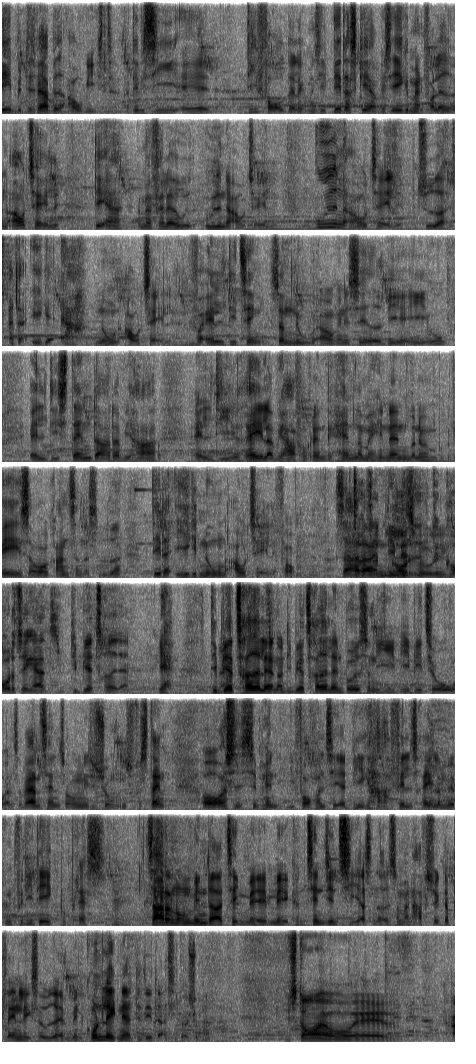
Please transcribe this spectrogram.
det er desværre blevet afvist. Og det vil sige, øh, default, eller kan man sige, det der sker, hvis ikke man får lavet en aftale, det er, at man falder ud uden aftale. Uden aftale betyder, at der ikke er nogen aftale. For alle de ting, som nu er organiseret via EU, alle de standarder, vi har, alle de regler, vi har for, hvordan vi handler med hinanden, hvordan man bevæger sig over grænserne osv., det er der ikke nogen aftale for. Så er så, der så en lille korte, smule... Den korte ting er, at de bliver tredje land. Ja, de bliver tredje land, og de bliver tredje land både sådan i, i WTO, altså verdenshandelsorganisationens forstand, og også simpelthen i forhold til, at vi ikke har fælles regler med dem, fordi det er ikke på plads. Mm. Så er der nogle mindre ting med, med contingency og sådan noget, som man har forsøgt at planlægge sig ud af, men grundlæggende er det det, der er situationen. Vi står jo øh,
